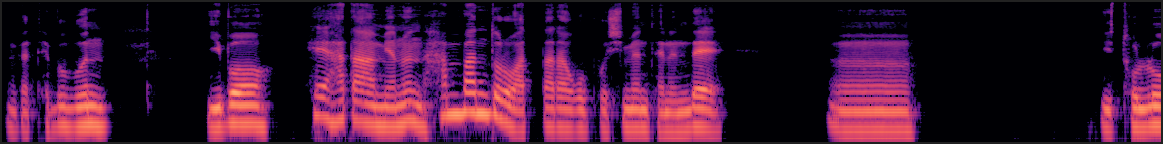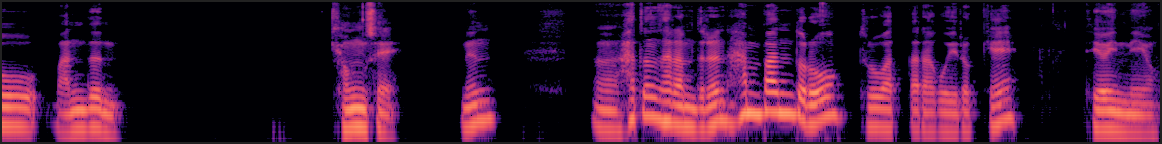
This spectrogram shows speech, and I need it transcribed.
그러니까 대부분 이버해 하다 하면은 한반도로 왔다라고 보시면 되는데 어, 이 돌로 만든 경쇠는 어, 하던 사람들은 한반도로 들어왔다라고 이렇게 되어 있네요.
